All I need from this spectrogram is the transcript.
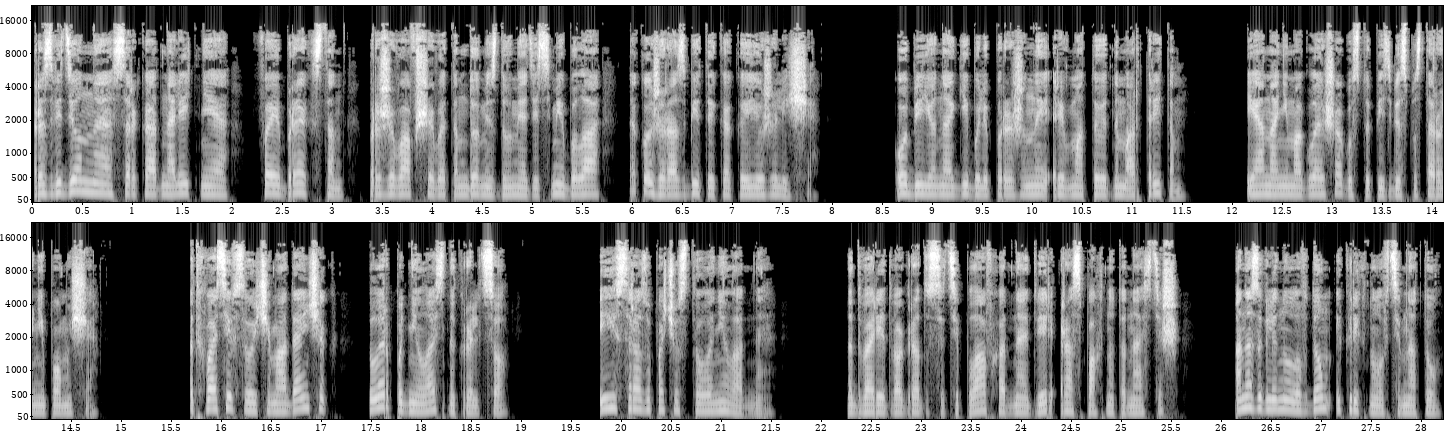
Разведенная 41-летняя Фэй Брэкстон, проживавшая в этом доме с двумя детьми, была такой же разбитой, как и ее жилище. Обе ее ноги были поражены ревматоидным артритом, и она не могла и шагу ступить без посторонней помощи. Подхватив свой чемоданчик, Клэр поднялась на крыльцо и сразу почувствовала неладное. На дворе два градуса тепла, входная дверь распахнута настежь. Она заглянула в дом и крикнула в темноту.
